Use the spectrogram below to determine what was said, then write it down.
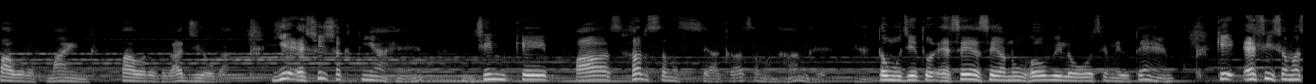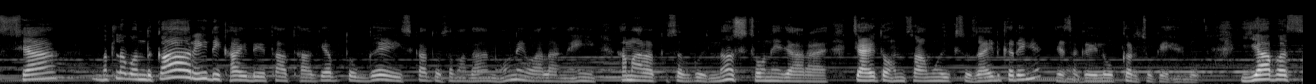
power of mind power of Rajyoga ये ऐसी शक्तियाँ हैं जिनके पास हर समस्या का समाधान है। तो मुझे तो ऐसे ऐसे अनुभव भी लोगों से मिलते हैं कि ऐसी समस्या मतलब अंधकार ही दिखाई देता था कि अब तो गए इसका तो समाधान होने वाला नहीं। हमारा तो सब कुछ नष्ट होने जा रहा है। चाहे तो हम सामूहिक सुसाइड करेंगे जैसा कई लोग कर चुके हैं। या बस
